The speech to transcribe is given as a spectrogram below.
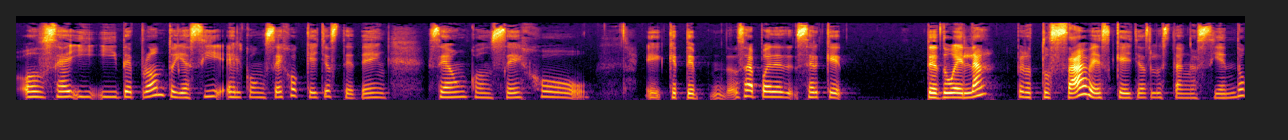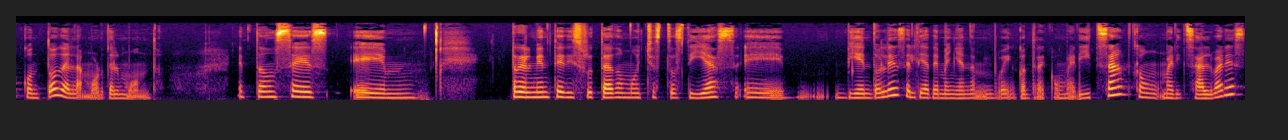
O sea, y, y de pronto, y así el consejo que ellos te den sea un consejo eh, que te, o sea, puede ser que te duela, pero tú sabes que ellas lo están haciendo con todo el amor del mundo. Entonces, eh, Realmente he disfrutado mucho estos días eh, viéndoles. El día de mañana me voy a encontrar con Maritza, con Maritza Álvarez,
